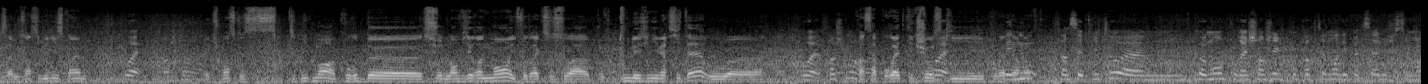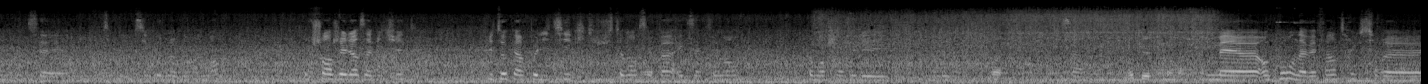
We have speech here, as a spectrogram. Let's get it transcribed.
Ça vous sensibilise quand même Ouais, franchement. Et tu penses que c'est- typiquement un cours de, sur l'environnement, il faudrait que ce soit pour tous les universitaires ou euh, Ouais, franchement. enfin, ça pourrait être quelque chose Ouais. qui pourrait Mais nous, permettre enfin, c'est plutôt euh, comment on pourrait changer le comportement des personnes, justement. C'est psycho de l'environnement. Pour changer leurs habitudes, plutôt qu'un politique qui, justement, ne sait pas exactement comment changer les. Ouais. C'est ça. Ok. Mais euh, en cours, on avait fait un truc sur euh,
